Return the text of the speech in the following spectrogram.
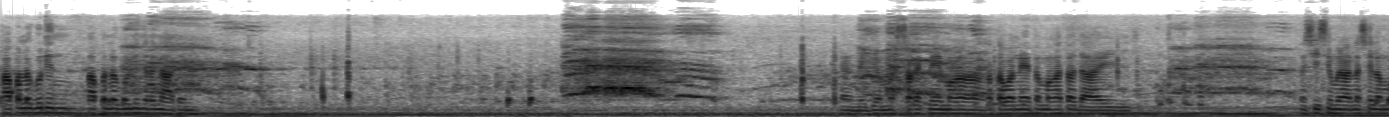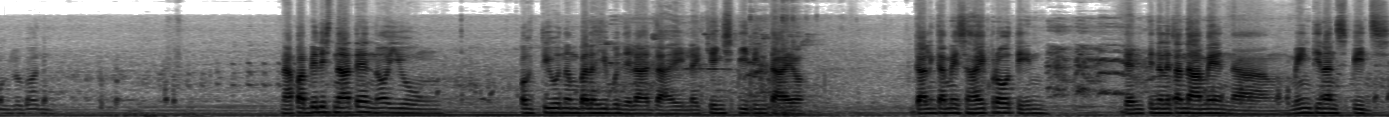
papalagunin papalagunin rin natin. Yan medyo masakit na yung mga katawan na mga to dahil nasisimula na silang maglugon. Napabilis natin no yung pagtiyo ng balahibo nila dahil like change feeding tayo. Galing kami sa high protein Then pinalitan namin ng maintenance speeds.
